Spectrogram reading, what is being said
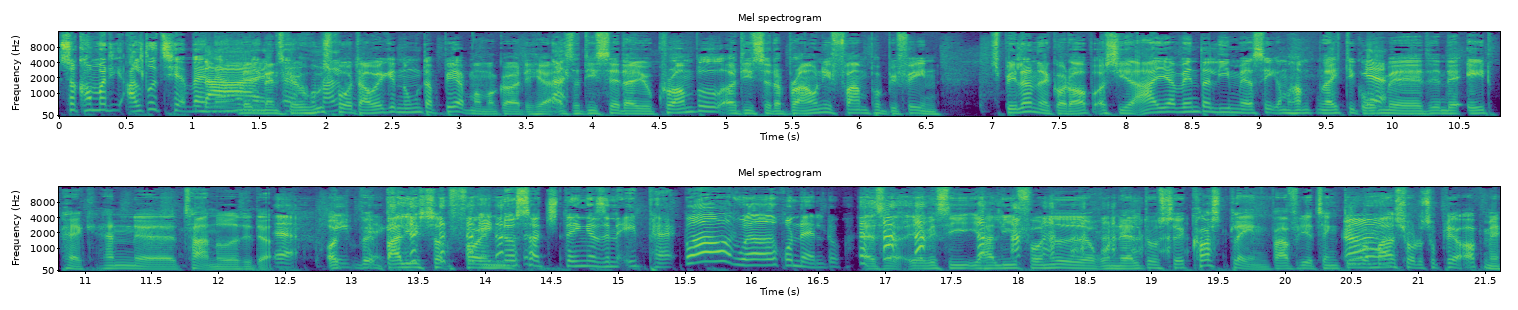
så kommer de aldrig til at være nærmere Men man skal jo huske på, at der er jo ikke nogen, der beder dem om at gøre det her. Altså, de sætter jo crumble, og de sætter brownie frem på buffeten. Spillerne går op og siger, ej, jeg venter lige med at se, om ham den rigtig gode Ja. med den der 8-pack, han øh, tager noget af det der. Ja, og bare lige så for en... Ain't no such thing as an 8-pack. Well, well, Ronaldo. Altså, jeg vil sige, jeg har lige fundet Ronaldos øh, kostplan, bare fordi jeg tænkte, det var meget sjovt at supplere op med.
